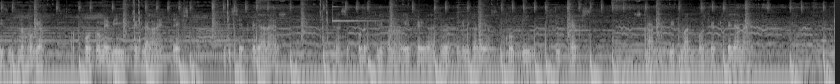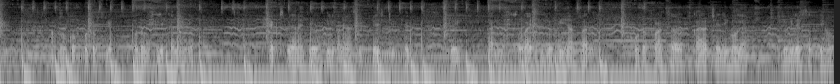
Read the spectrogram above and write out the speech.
इतना हो गया। अब फ़ोटो में भी इफ़ेक्ट लगाना है टेक्स्ट रिसेट पे जाना है। यहाँ से फ़ोटो क्लिक करना होगा इफ़ेक्ट करना फ्लोट पे क्लिक करना, यहाँ से कॉपी इफेक्ट्स करना है बीट मार्क प्रोजेक्ट पे जाना है। आप लोग को फ़ोटो क्लिक फ़ोटो क्लिक करना है। इफेक्ट्स पे जाना है फ्लोट क्लिक करना है, यहाँ से पेस्ट इफ़ेक्ट वही करना है। तो गाइस जो कि यहाँ पर फ़ोटो थोड़ा सा कलर चेंजिंग हो गया, जो कि देख सकते हो।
